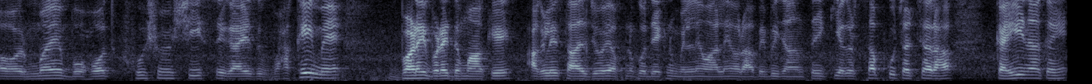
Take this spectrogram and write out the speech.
और मैं बहुत खुश हूँ इस चीज़ से गाइज़ वाकई में बड़े बड़े धमाके अगले साल जो है अपने को देखने मिलने वाले हैं, और आप ये भी जानते हैं कि अगर सब कुछ अच्छा रहा, कहीं ना कहीं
